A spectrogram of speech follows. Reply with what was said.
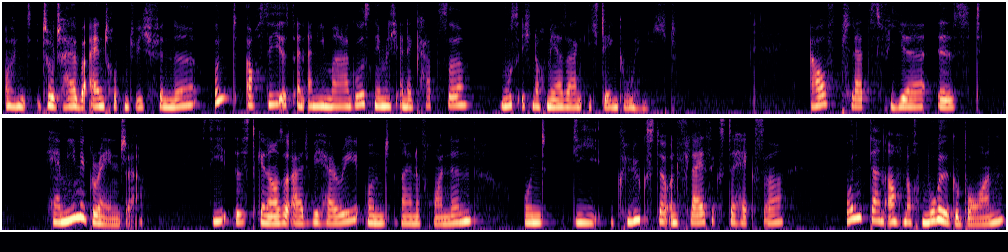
und total beeindruckend, wie ich finde. Und auch sie ist ein Animagus, nämlich eine Katze, muss ich noch mehr sagen? Ich denke wohl nicht. Auf Platz 4 ist Hermine Granger. Sie ist genauso alt wie Harry und seine Freundin und die klügste und fleißigste Hexe und dann auch noch Muggel geboren.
